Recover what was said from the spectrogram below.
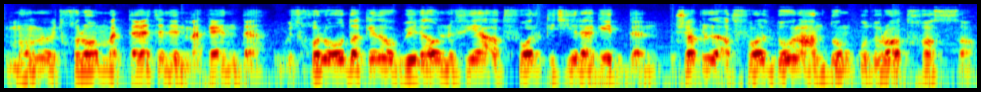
المهم بيدخلوا هما التلاتة للمكان ده وبيدخلوا أوضة كده وبيلاقوا إن فيها أطفال كتيرة جدا. وشكل الأطفال دول عندهم قدرات خاصة.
